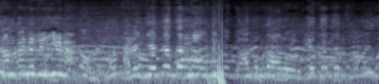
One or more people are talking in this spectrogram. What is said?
काम करने दीजिए ना अरे जेते तर ना उठी जाबू का रो जेते तर समय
